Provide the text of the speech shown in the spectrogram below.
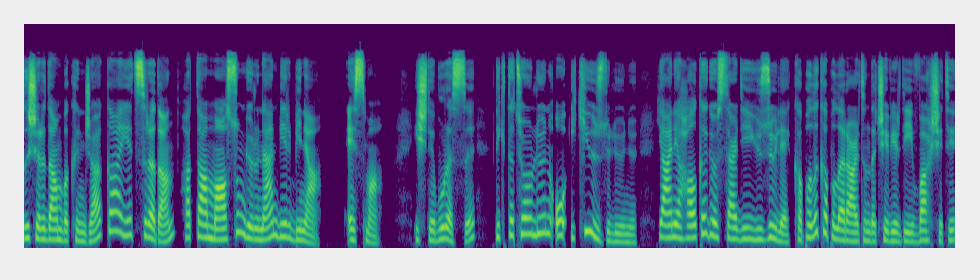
Dışarıdan bakınca gayet sıradan, hatta masum görünen bir bina. Esma. İşte burası, diktatörlüğün o iki yüzlülüğünü, yani halka gösterdiği yüzüyle kapalı kapılar ardında çevirdiği vahşeti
